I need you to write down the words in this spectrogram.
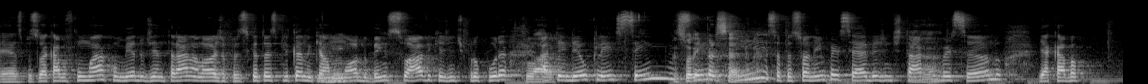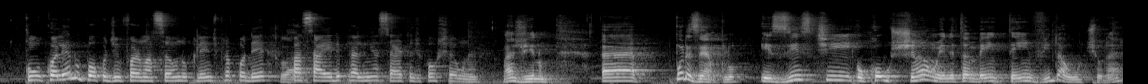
é, as pessoas acabam com, ah, com medo de entrar na loja. Por isso que eu estou explicando que uhum. é um uhum. modo bem suave que a gente procura claro. atender o cliente sem. A pessoa sem, nem percebe. Né? Isso, né? a pessoa nem percebe, a gente está uhum. conversando e acaba colhendo um pouco de informação do cliente para poder claro. passar ele para a linha certa de colchão, né? Imagino. É, por exemplo, existe o colchão, ele também tem vida útil, né?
